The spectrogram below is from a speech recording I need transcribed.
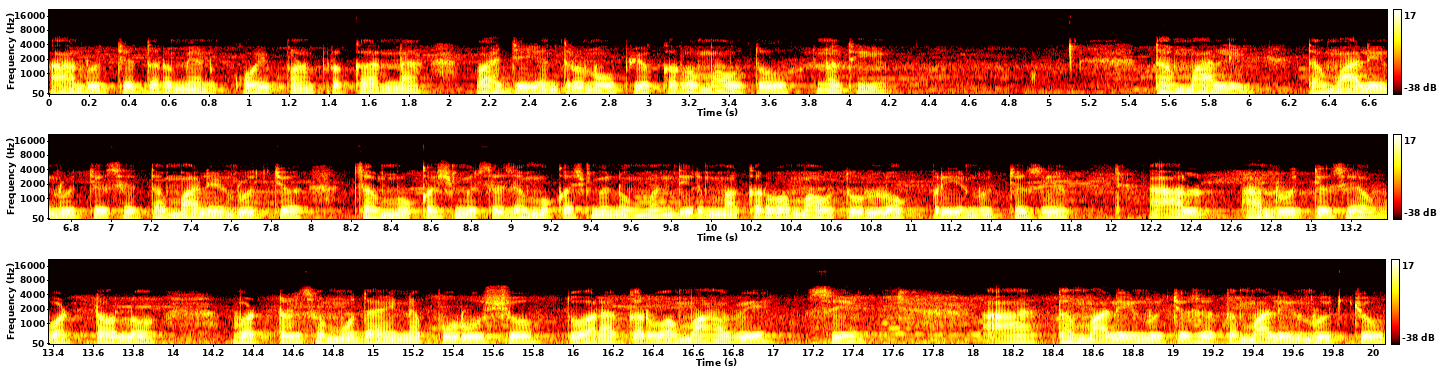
આ નૃત્ય દરમિયાન કોઈપણ પ્રકારના વાદ્યયંત્રનો ઉપયોગ કરવામાં આવતો નથી. ધમાલી. ધમાલી નૃત્ય છે. ધમાલી નૃત્ય જમ્મુ કાશ્મીર છે. જમ્મુ કાશ્મીરનું મંદિરમાં કરવામાં આવતું લોકપ્રિય નૃત્ય છે. આ આ નૃત્ય છે વટ્ટલ. વટ્ટલ સમુદાયના પુરુષો દ્વારા કરવામાં આવે છે. આ ધમાલી નૃત્ય છે. ધમાલી નૃત્યો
